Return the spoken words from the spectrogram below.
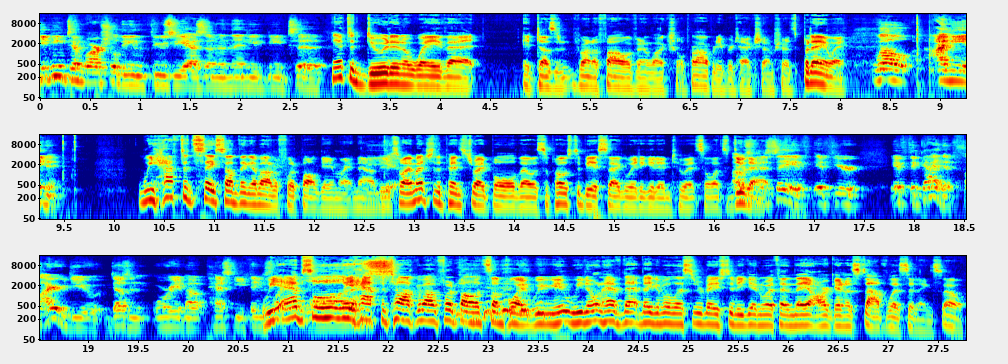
You need to marshal the enthusiasm, and then you'd need to. You have to do it in a way that it doesn't run afoul of intellectual property protection. I'm sure it's. But anyway, Well, I mean, we have to say something about a football game right now, dude. Yeah. So I mentioned the Pinstripe Bowl. That was supposed to be a segue to get into it. So let's I do was going that. to say if, if you're if the guy that fired you doesn't worry about pesky things, We like absolutely laws, have to talk about football at some point. we we don't have that big of a listener base to begin with, and they are going to stop listening. So,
